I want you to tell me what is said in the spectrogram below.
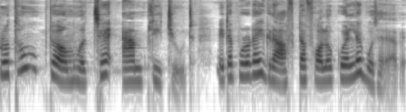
প্রথম টার্ম হচ্ছে অ্যাম্পলিটিউড এটা পুরোটাই গ্রাফটা ফলো করলে বোঝা যাবে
